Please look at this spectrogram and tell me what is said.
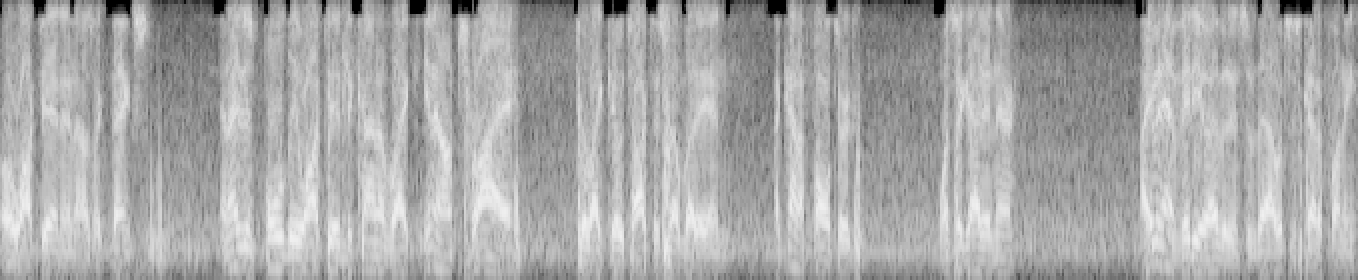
or walked in and I was like, thanks. And I just boldly walked in to kind of like, you know, try to like go talk to somebody and I kind of faltered once I got in there. I even have video evidence of that, which is kind of funny,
